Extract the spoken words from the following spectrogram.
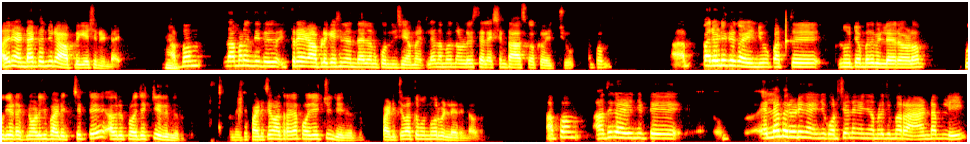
അതിന് രണ്ടായിരത്തി അഞ്ഞൂറ് ആപ്ലിക്കേഷൻ ഉണ്ടായി അപ്പം നമ്മൾ എന്ത് ചെയ്തു? ഇത്ര ആപ്ലിക്കേഷൻ എന്തായാലും നമുക്കൊന്നും ചെയ്യാൻ പറ്റില്ല. നമ്മൾ നമ്മളൊരു സെലക്ഷൻ ടാസ്ക് ഒക്കെ വെച്ചു. അപ്പം പരിപാടിയൊക്കെ കഴിഞ്ഞു. പത്ത് നൂറ്റമ്പത് പിള്ളേരോളം പുതിയ ടെക്നോളജി പഠിച്ചിട്ട് അവർ പ്രൊജക്ട് ചെയ്ത് തീർത്തു. എന്ന് വെച്ചാൽ പഠിച്ച മാത്രമല്ല പ്രൊജക്റ്റും ചെയ്ത് തീർത്തു. പഠിച്ച പത്ത് മുന്നൂറ് പിള്ളേരുണ്ടാവും. അപ്പം അത് കഴിഞ്ഞിട്ട് എല്ലാ പരിപാടിയും കഴിഞ്ഞ്. കുറച്ചു കാലം കഴിഞ്ഞ് നമ്മൾ ചുമ്മാ റാൻഡംലി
